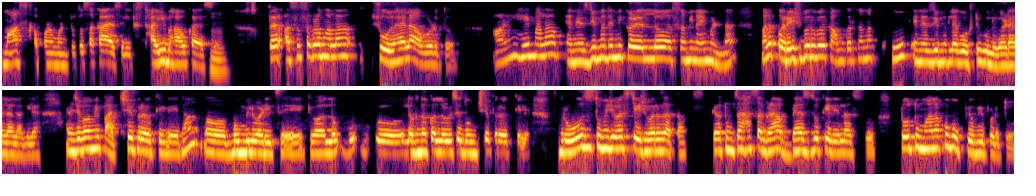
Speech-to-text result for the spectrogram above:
मास्क आपण म्हणतो तसा काय असेल? एक स्थायी भाव काय असेल? तर असं सगळं मला शोधायला आवडतं. आणि हे मला एनएसडी मध्ये मी कळलं असं मी नाही म्हणणार. मला परेश बरोबर काम करताना खूप एनएसडी मधल्या गोष्टी उलगडायला लागल्या. आणि जेव्हा मी पाचशे प्रयोग केले ना बोंबिलवाडीचे किंवा लग्न कल्लोळचे दोनशे प्रयोग केले रोज तुम्ही जेव्हा स्टेजवर जाता तेव्हा तुमचा हा सगळा अभ्यास जो केलेला असतो तो तुम्हाला खूप उपयोगी पडतो.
